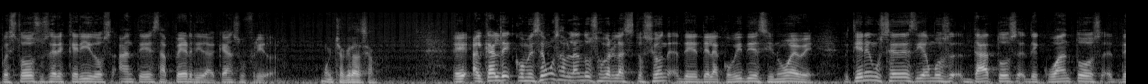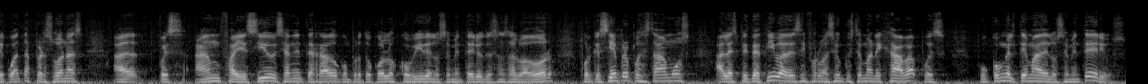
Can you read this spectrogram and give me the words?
pues todos sus seres queridos ante esta pérdida que han sufrido. Muchas gracias. Eh, alcalde, comencemos hablando sobre la situación de, la COVID-19. ¿Tienen ustedes, digamos, datos de cuántos, de cuántas personas ah, pues, han fallecido y se han enterrado con protocolos COVID en los cementerios de San Salvador? Porque siempre pues estábamos a la expectativa de esa información que usted manejaba, pues, con el tema de los cementerios.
